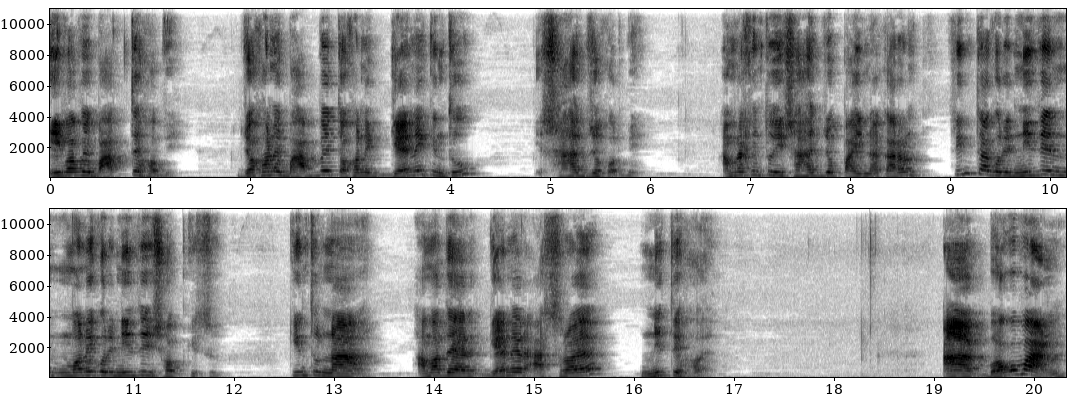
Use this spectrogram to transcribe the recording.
এভাবে ভাবতে হবে। যখন ভাববে তখন জ্ঞানে কিন্তু সাহায্য করবে। আমরা কিন্তু এই সাহায্য পাই না, কারণ চিন্তা করি, নিজে মনে করি নিজেই সব কিছু কিন্তু না, আমাদের জ্ঞানের আশ্রয় নিতে হয়। আর ভগবান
